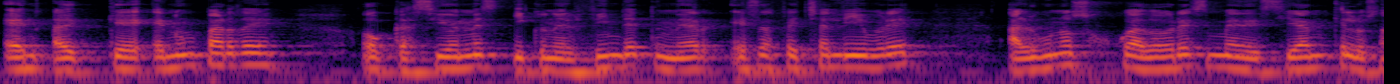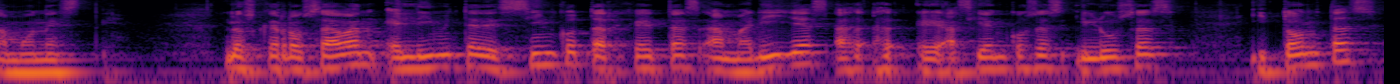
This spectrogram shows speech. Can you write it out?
en, eh, que en un par de ocasiones y con el fin de tener esa fecha libre, algunos jugadores me decían que los amoneste. Los que rozaban el límite de cinco tarjetas amarillas eh, hacían cosas ilusas y tontas,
